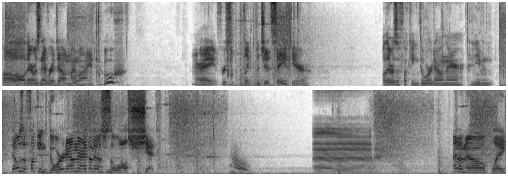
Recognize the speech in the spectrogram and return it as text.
Oh, there was never a doubt in my mind. Whew. Alright, first, like, legit save here. Oh, there was a fucking door down there. I didn't even... That was a fucking door down there? I thought that was just a wall. Shit. Uh... I don't know, like...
